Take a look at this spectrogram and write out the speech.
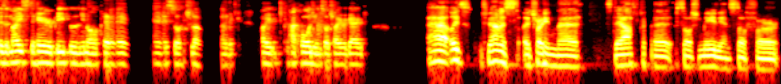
is it nice to hear people, you know, pay such like, high, hold you in such high regard? Uh, I, to be honest, I try and uh, stay off uh, social media and stuff for,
